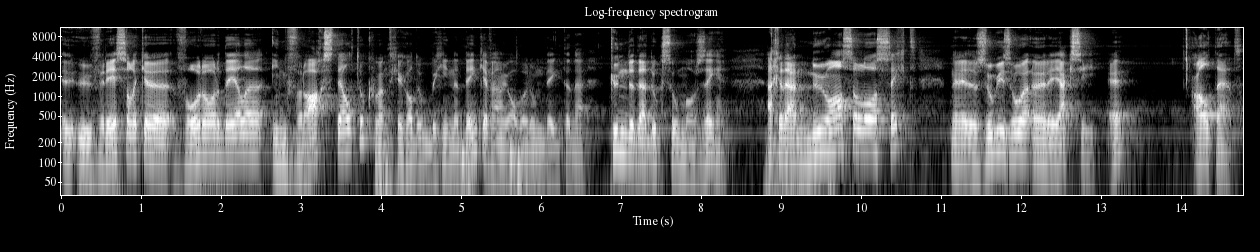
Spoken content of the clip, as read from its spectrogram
je vreselijke vooroordelen in vraag stelt ook, want je gaat ook beginnen denken van, ja, waarom denkt je dat? Kun je dat ook zomaar zeggen? Als je dat nuanceloos zegt, dan heb je sowieso een reactie. Hè? Altijd.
